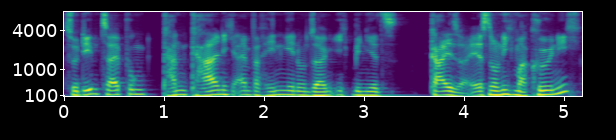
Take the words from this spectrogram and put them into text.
zu dem Zeitpunkt kann Karl nicht einfach hingehen und sagen, ich bin jetzt Kaiser. Er ist noch nicht mal König,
